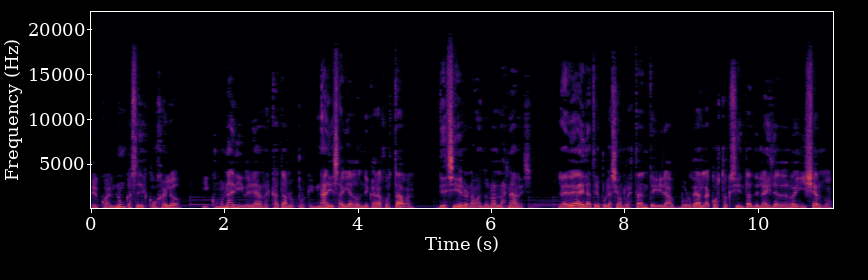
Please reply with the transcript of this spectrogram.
el cual nunca se descongeló, y como nadie iba a rescatarlos porque nadie sabía dónde carajo estaban, decidieron abandonar las naves. La idea de la tripulación restante era bordear la costa occidental de la isla de Rey Guillermo,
